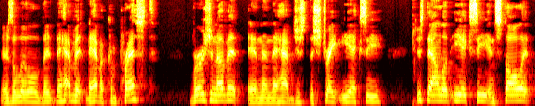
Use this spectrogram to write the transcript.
there's a little, they, they have it, they have a compressed version of it, and then they have just the straight exe. Just download exe, install it.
